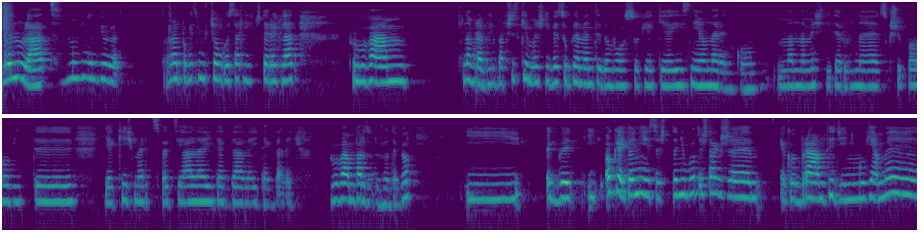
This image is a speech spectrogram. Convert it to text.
wielu lat, może nie od wielu lat, ale powiedzmy w ciągu ostatnich 4 lat próbowałam naprawdę chyba wszystkie możliwe suplementy do włosów, jakie istnieją na rynku. Mam na myśli te różne skrzypowity, jakieś merc specjale i tak dalej, i tak dalej. Próbowałam bardzo dużo tego i jakby, i okej, to nie jest też, to nie było też tak, że jakby brałam tydzień i mówiłam, my,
